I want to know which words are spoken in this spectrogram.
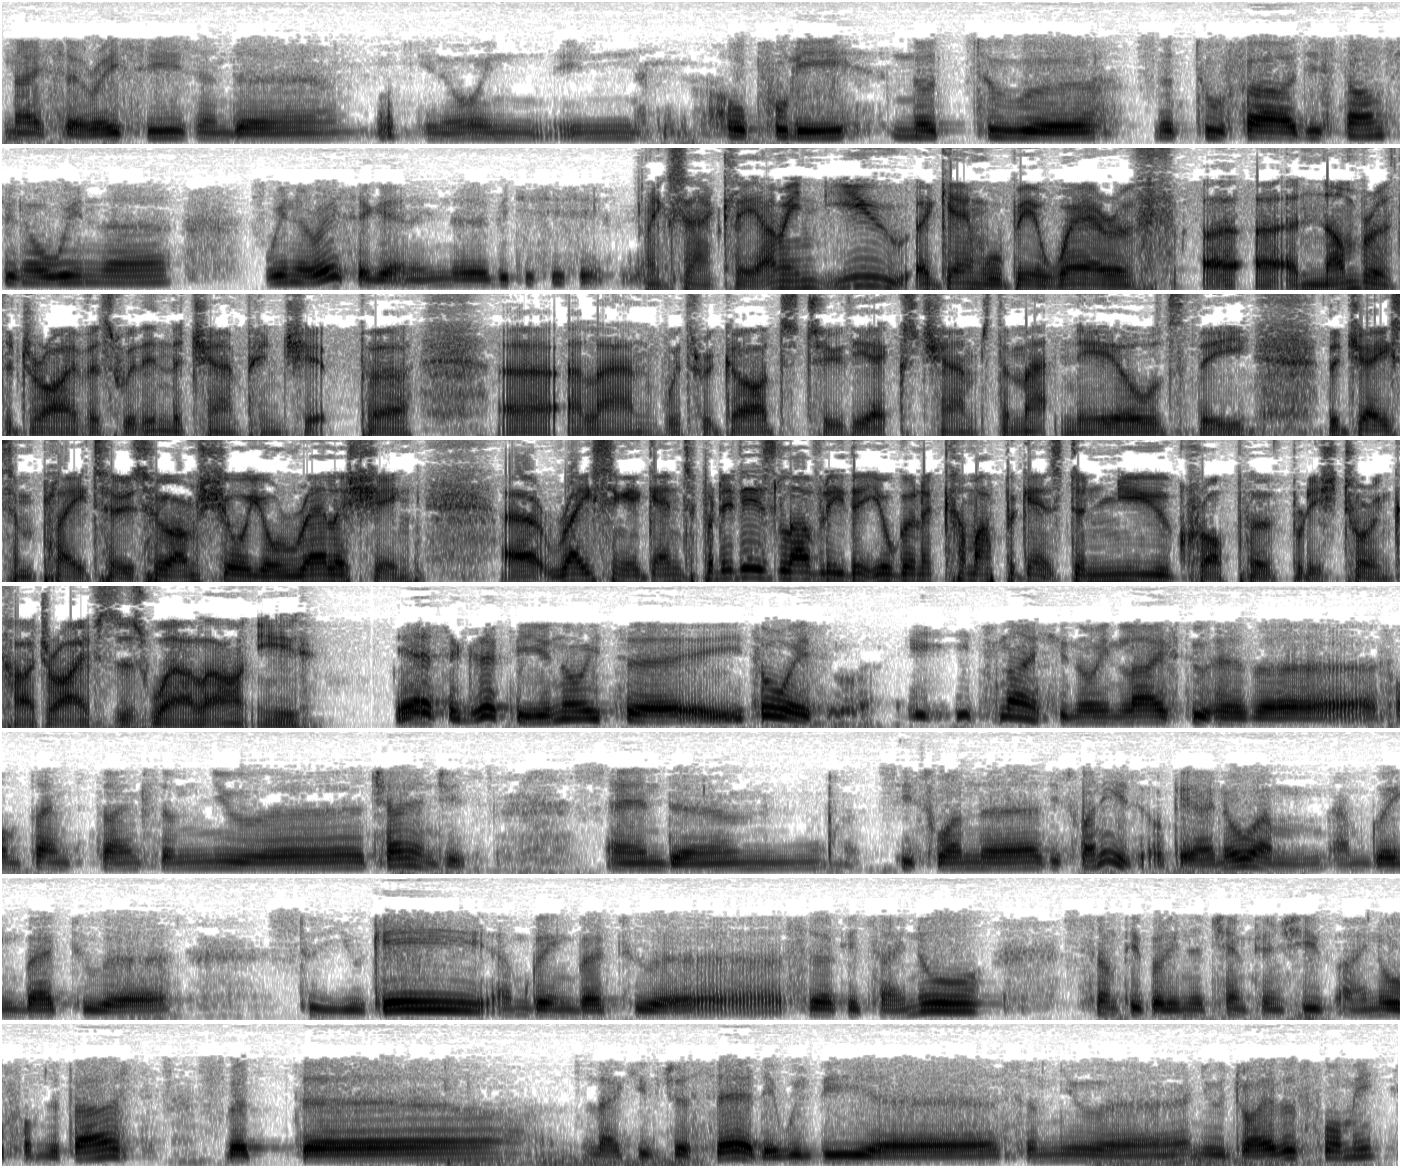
nice uh, races and uh, you know in in hopefully not too uh, not too far distance you know win uh, win a race again in the BTCC. Exactly. I mean, you again will be aware of uh, a number of the drivers within the championship, uh, uh, Alain, with regards to the ex-champs, the Matt Neals, the the Jason Platos, who I'm sure you're relishing uh, racing against. But it is lovely that you're going to come up against a new crop of British touring car drivers as well, aren't you? Yes, exactly. You know, it's uh, it's always it, it's nice, you know, in life to have uh, from time to time some new uh, challenges, and um, this one uh, this one is okay. I know I'm I'm going back to uh, to the UK. I'm going back to uh, circuits I know. Some people in the championship I know from the past, but uh, like you've just said, there will be uh, some new uh, new drivers for me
